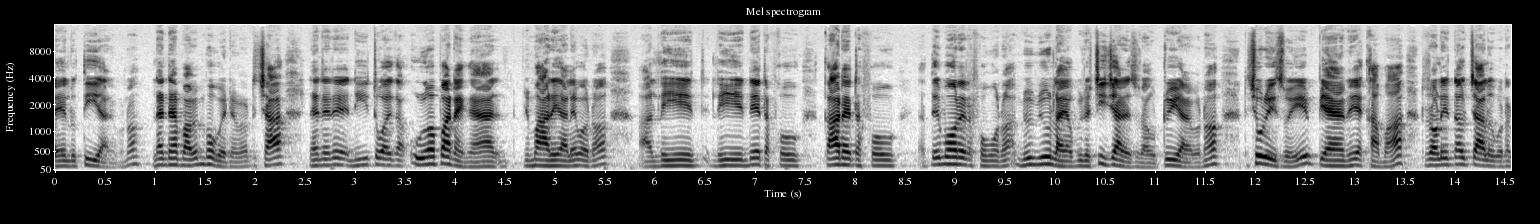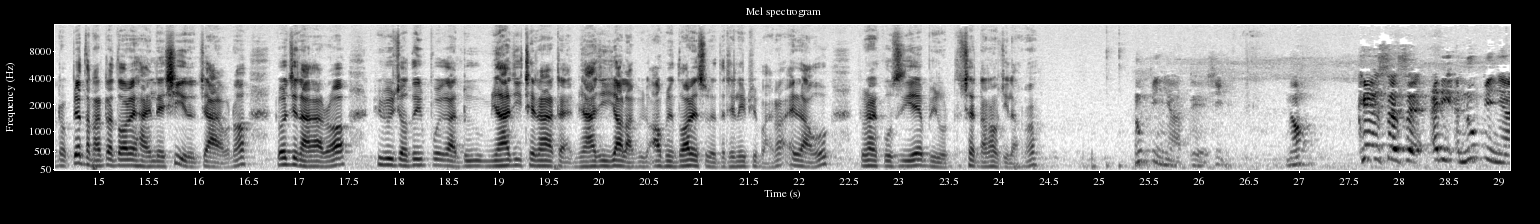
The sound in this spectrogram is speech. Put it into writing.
တယ်လို့သိရတယ်ပေါ့နော်လန်ဒန်မှာပဲမဟုတ်ပဲနော်တခြားလန်ဒန်နဲ့အနီးတစ်ဝိုက်ကဥရောပနိုင်ငံကမြန်မာတွေကလည်းပေါ့နော်လေလေနဲ့တဖုံကားနဲ့တဖုံအသင်းမောနဲ့တဖုံပေါ့နော်အမျိုးမျိုးလာရောက်ပြီးတော့ကြည့်ကြတယ်ဆိုတာကိုတွေ့ရတယ်ပေါ့နော်တချို့တွေဆိုရင်ပြန်တဲ့အခါမှာတော်တော်လေးနောက်ကျလို့ပေါ့နော်ပြဿနာတက်သွားတဲ့ဟာတွေလည်းရှိတယ်လို့ကြားတာပေါ့နော်ပြောချင်တာကတော့ဖြူဖြူကျော်သိန်းပွဲကလူအများကြီးထင်တာတဲ့အများကြီးရောက်လာပြီးတော့အောင်မြင်သွားတယ်ဆိုတဲ့သတင်းလေးဖြစ်ပါတယ်နော်အဲ့ဒါကိုပြောရကိုစီရဲ့ဗီဒီယိုတစ်ချက်နားထောင်ကြည့်လောက်နော်နှုတ်ပညာတည်ရှိနော် ခေတ်ဆက်ဆက်အဲ့ဒီအမှုပညာ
